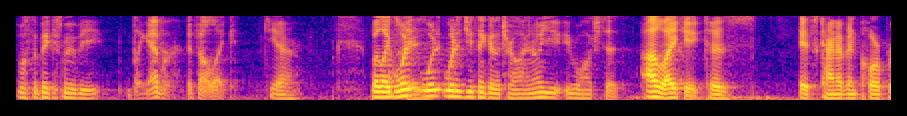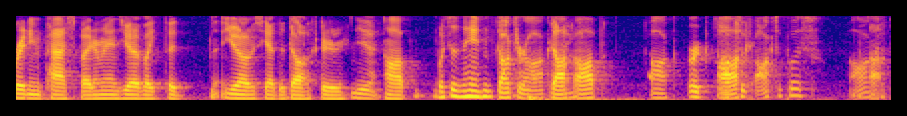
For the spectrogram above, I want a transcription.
was the biggest movie like ever it felt like. Yeah, but like what, what what did you think of the trailer? I know you, you watched it. I like it because it's kind of incorporating past Spider-Mans. You have like the you obviously had the Doctor. yeah Op. What's his name? dr ock Doc. Op. ock or Ock. octopus ock Ock.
